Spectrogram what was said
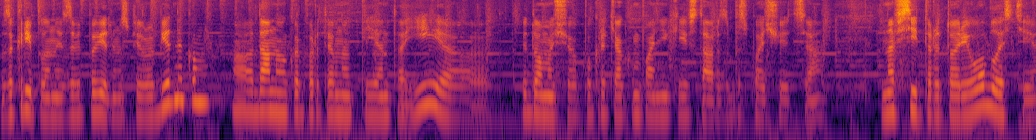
закріплений за відповідним співробітником даного корпоративного клієнта. І е, відомо, що покриття компанії Київстар забезпечується на всій території області.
